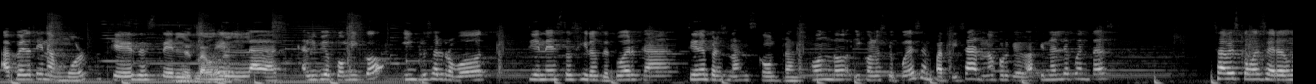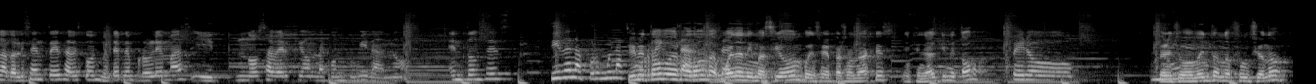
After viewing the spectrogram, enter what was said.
apela tiene amor, que es este, el, Es la onda. el, alivio cómico, incluso el robot tiene estos giros de tuerca, tiene personajes con trasfondo y con los que puedes empatizar, ¿no? Porque a final de cuentas, sabes cómo es ser un adolescente, sabes cómo es meterte en problemas y no saber qué onda con tu vida, ¿no? Entonces, tiene la fórmula Tiene correcta. todo, es redonda, o sea, buena animación, buen de personajes, en general tiene todo. Pero. Pero en su momento no funcionó.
